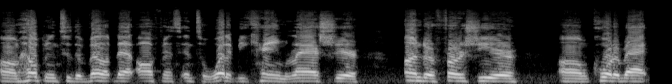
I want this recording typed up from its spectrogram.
um, helping to develop that offense into what it became last year under first year um, quarterback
